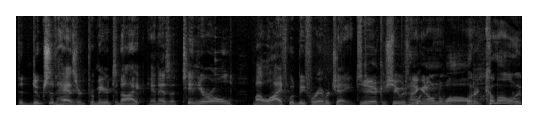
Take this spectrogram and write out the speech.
The Dukes of Hazzard premiered tonight, and as a 10 year old, my life would be forever changed. Yeah, because she was hanging on the wall. What it come on at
